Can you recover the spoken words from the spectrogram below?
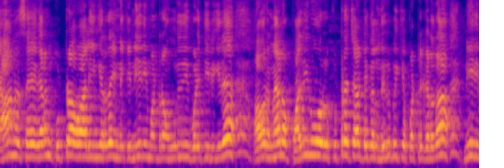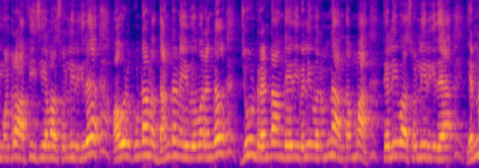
ஞானசேகரன் குற்றவாளிங்கிறத இன்னைக்கு நீதிமன்றம் உறுதிப்படுத்தி இருக்குது அவர் மேலே பதினோரு குற்றச்சாட்டுகள் நிரூபிக்கப்பட்டிருக்கிறதா நீதிமன்றம் அஃபீஷியலாக சொல்லியிருக்குது. அவருக்கு உண்டான தண்டனை விவரங்கள் ஜூன் ரெண்டாம் தேதி வெளிவரும்னு அந்த அம்மா தெளிவாக சொல்லியிருக்குது. என்ன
